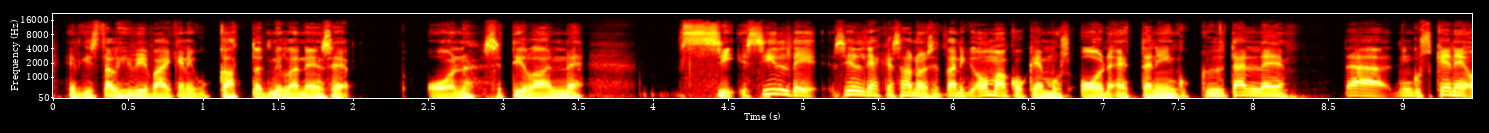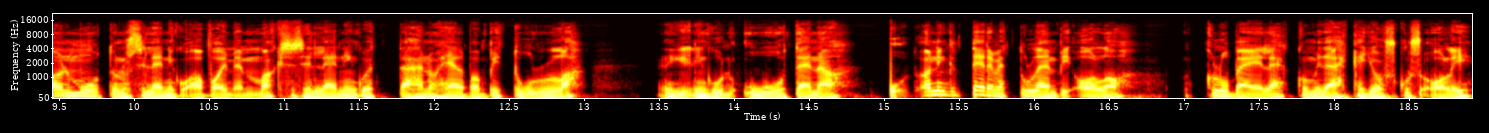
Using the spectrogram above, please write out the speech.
Jotenkin sitä oli hyvin vaikea niin kuin katsoa, että millainen se on se tilanne silti, silti ehkä sanoisin, että ainakin oma kokemus on, että niinku, kyllä tälleen tämä niinku skene on muuttunut silleen niinku avoimemmaksi, silleen niinku, että tähän on helpompi tulla niinku, niinku uutena. On niinku tervetulleempi olo klubeille kuin mitä ehkä joskus oli.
